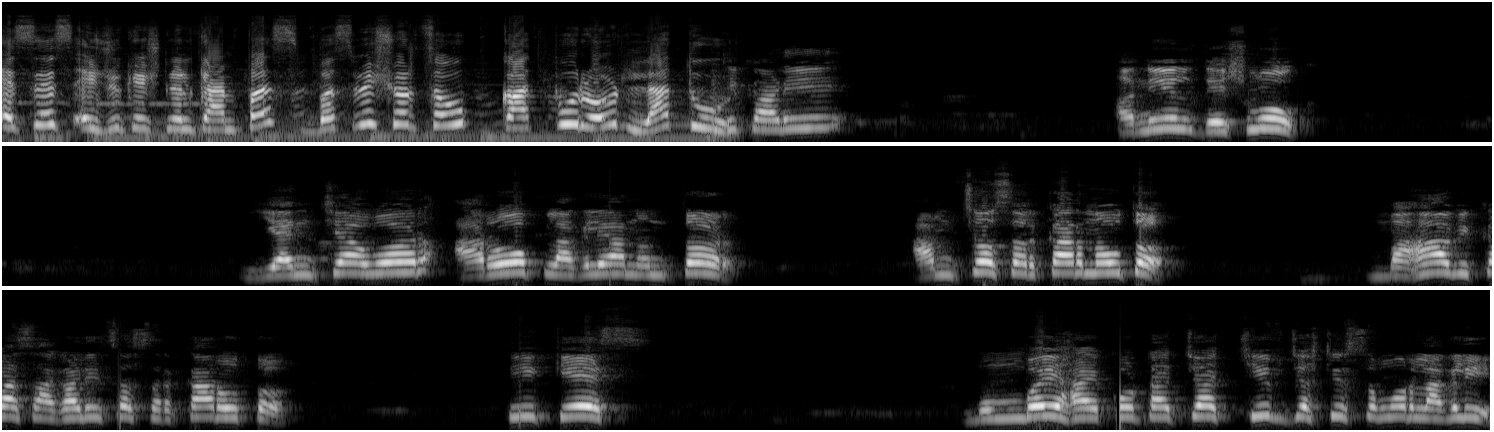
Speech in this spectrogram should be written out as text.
S S educational campus Basaveshwar चौक कातपूर रोड लातूर. ठिकाणी अनिल देशमुख यांच्यावर आरोप लागल्यानंतर आमचं सरकार नव्हतं. महाविकास आघाडीचं सरकार होतं. ती केस मुंबई हायकोर्टाच्या चीफ जस्टिस समोर लागली.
